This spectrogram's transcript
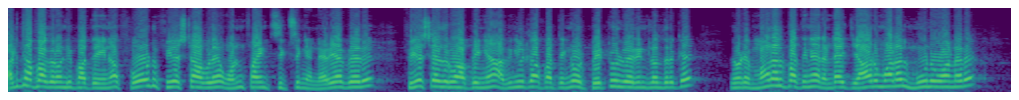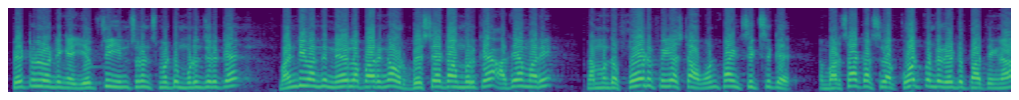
அடுத்த பார்க்குற வண்டி பார்த்தீங்கன்னா ஃபோர்டு ஃபியஸ்டாவில் ஒன் பாயிண்ட் சிக்ஸுங்க நிறைய பேர் ஃபியஸ்டா எதிர்பார்ப்பீங்க. அவங்களுக்காக பார்த்தீங்கன்னா ஒரு பெட்ரோல் வேரியண்ட்ல வந்திருக்கு. இதனுடைய மாடல் பார்த்தீங்கன்னா ரெண்டாயிரத்தி ஆறு மாடல் மூணு ஓனர் பெட்ரோல் வண்டிங்க. எஃப்சி இன்சூரன்ஸ் மட்டும் முடிஞ்சிருக்கு. வண்டி வந்து நேரில் பாருங்க ஒரு பெஸ்ட் ரேட்டாகவும் இருக்கு. அதே மாதிரி நம்ம இந்த ஃபோர்டு ஃபியஸ்டா ஒன் பாயிண்ட் சிக்ஸுக்கு நம்ம அர்சா கார்ஸில் கோட் பண்ணுற ரேட்டு பார்த்தீங்கன்னா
